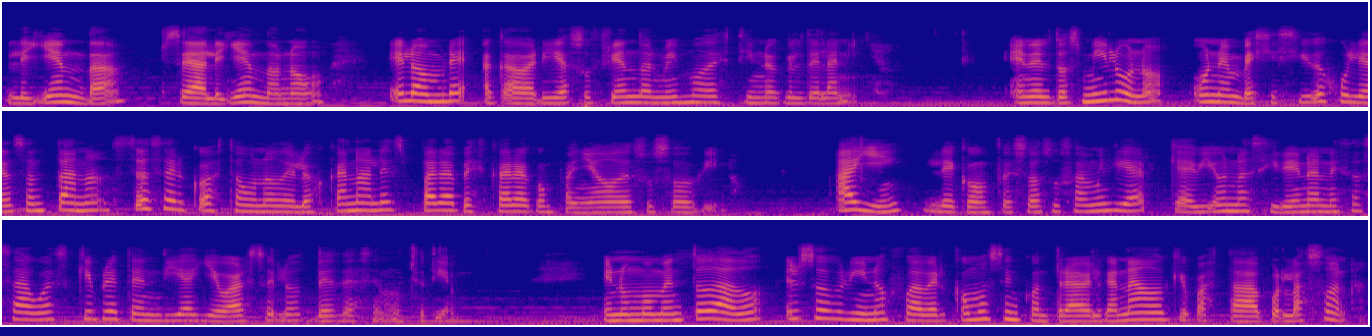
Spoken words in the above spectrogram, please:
leyenda, sea leyenda o no, el hombre acabaría sufriendo el mismo destino que el de la niña. En el 2001, un envejecido Julián Santana se acercó hasta uno de los canales para pescar acompañado de su sobrino. Allí le confesó a su familiar que había una sirena en esas aguas que pretendía llevárselo desde hace mucho tiempo. En un momento dado, el sobrino fue a ver cómo se encontraba el ganado que pastaba por la zona,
